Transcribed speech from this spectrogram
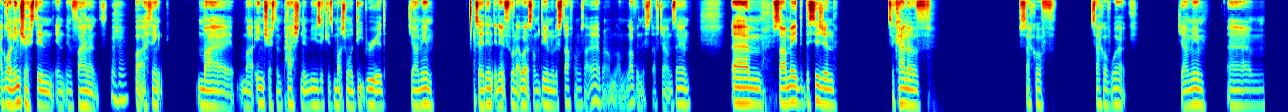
I got an interest in in, in finance Mm-hmm. but I think my my interest and passion in music is much more deep rooted. Do you know what I mean? So it didn't it didn't feel like work. So I'm doing all this stuff. I was like, yeah, bro, I'm, I'm loving this stuff. Do you know what I'm saying? Um, so I made the decision to kind of sack off sack off work. Do you know what I mean? Um,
